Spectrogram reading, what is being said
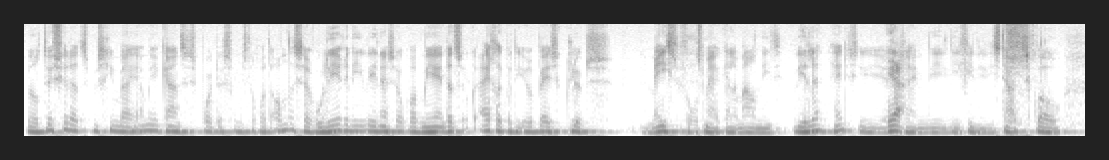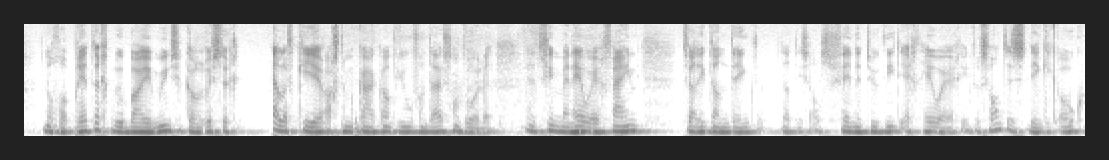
wel tussen. Dat is misschien bij Amerikaanse sporten soms toch wat anders. Ze roleren die winnaars ook wat meer. En dat is ook eigenlijk wat die Europese clubs, de meeste volgens mij ook helemaal niet willen. Hè? Dus die, uh, ja. zijn, die, die vinden die status quo nog wel prettig. Ik bedoel, Bayern München kan rustig elf keer achter elkaar kampioen van Duitsland worden. En dat vindt men heel erg fijn. Terwijl ik dan denk, dat, is als fan natuurlijk niet echt heel erg interessant. Is denk ik ook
